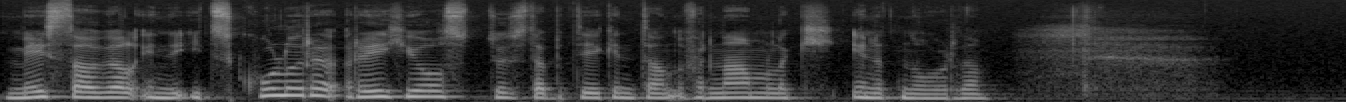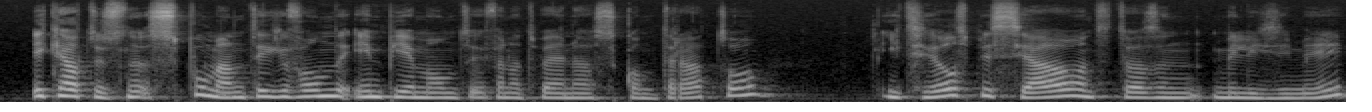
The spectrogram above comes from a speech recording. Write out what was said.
meestal wel in de iets koelere regio's, dus dat betekent dan voornamelijk in het noorden. Ik had dus een spumante gevonden in Piemonte van het wijnhuis Contratto. Iets heel speciaal, want het was een millesime,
